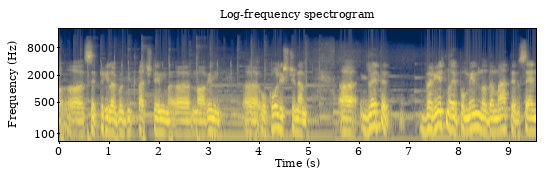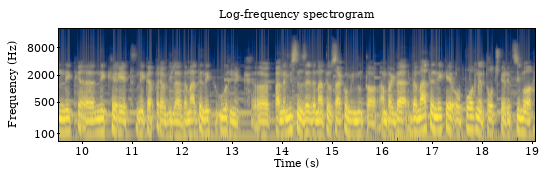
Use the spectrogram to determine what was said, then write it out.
uh, se prilagoditi pač tem uh, novim uh, okoliščinam. Uh, glede, Verjetno je pomembno, da imate vse nek, eh, nek red, neka pravila, da imate nek urnik. Eh, pa ne mislim zdaj, da imate vsako minuto, ampak da, da imate neke oporne točke, recimo,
